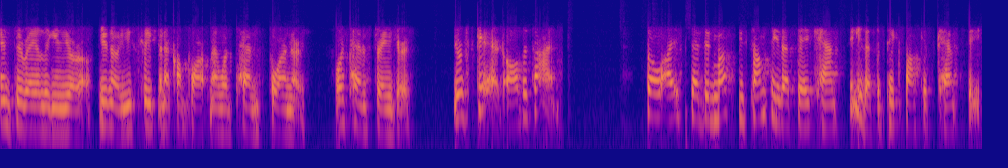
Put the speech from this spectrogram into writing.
interrailing in Europe, you know, you sleep in a compartment with 10 foreigners or 10 strangers. You're scared all the time. So I said there must be something that they can't see, that the pickpockets can't see.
